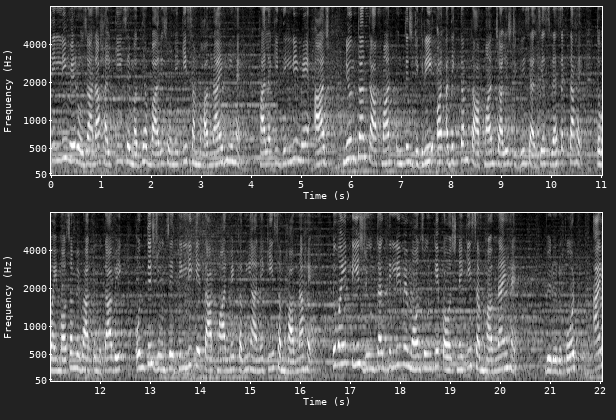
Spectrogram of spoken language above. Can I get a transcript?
दिल्ली में रोज़ाना हल्की से मध्यम बारिश होने की संभावनाएँ भी हैं। हालाँकि दिल्ली में आज न्यूनतम तापमान 29 डिग्री और अधिकतम तापमान 40 डिग्री सेल्सियस रह सकता है। तो वहीं मौसम विभाग के मुताबिक 29 जून से दिल्ली के तापमान में कमी आने की संभावना है। तो वहीं 30 जून तक दिल्ली में मानसून के पहुँचने की संभावनाएँ हैं। ब्यूरो रिपोर्ट आई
